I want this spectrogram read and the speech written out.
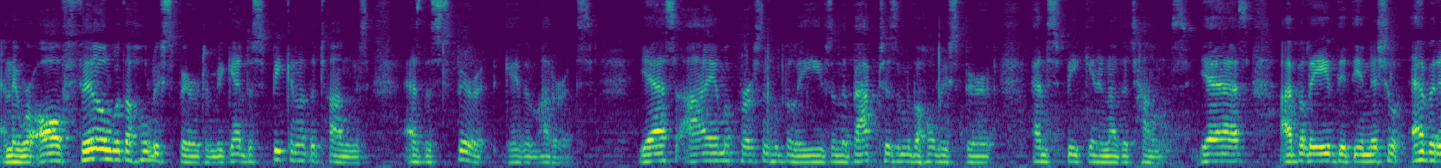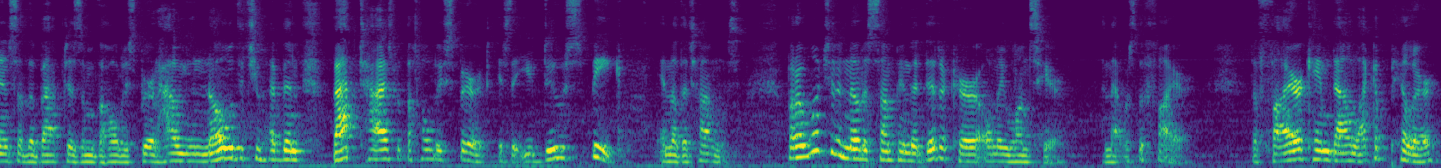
And they were all filled with the Holy Spirit and began to speak in other tongues as the Spirit gave them utterance. Yes, I am a person who believes in the baptism of the Holy Spirit and speaking in other tongues. Yes, I believe that the initial evidence of the baptism of the Holy Spirit, how you know that you have been baptized with the Holy Spirit, is that you do speak in other tongues. But I want you to notice something that did occur only once here, and that was the fire. The fire came down like a pillar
